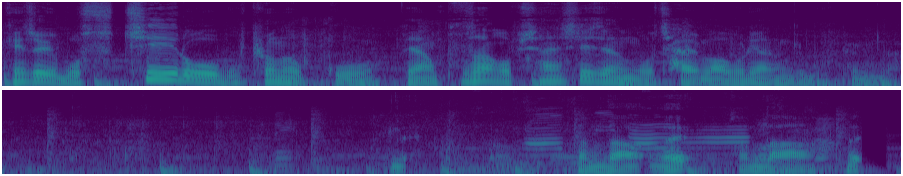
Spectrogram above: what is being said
개인적으로 뭐 수치로 목표는 없고 그냥 부상 없이 한 시즌 뭐 잘 마무리하는 게 목표입니다. 네. 네. 감사합니다. 네, 감사합니다. 네.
